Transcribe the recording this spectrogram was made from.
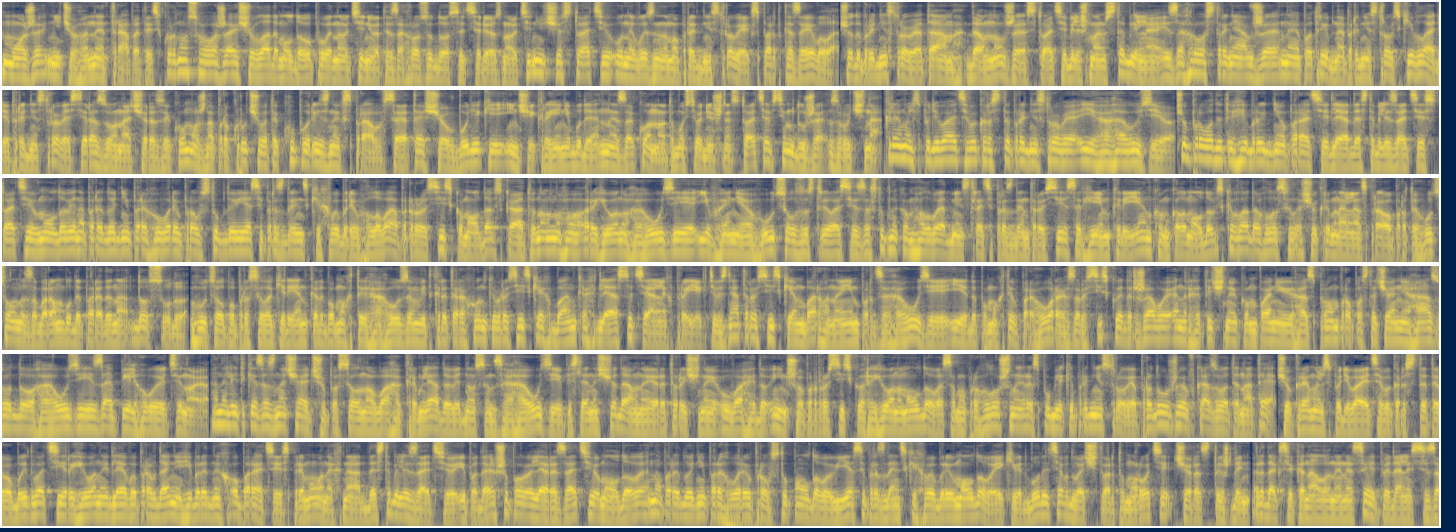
може нічого не трапитись. Курносова вважає, що влада Молдови повинна оцінювати загрозу досить серйозно. Оцінюючи ситуацію у невизнаному Придністров'ї, експертка заявила, що до Придністров'я там давно вже ситуація більш-менш стабільна, і загострення вже не потрібне придністровській владі. Придністров'я сіра зона, через яку можна прокручувати купу різних справ. Все те, що в будь-якій іншій країні буде незаконно. Тому сьогоднішня ситуація всім дуже зручна. Кремль сподівається використати Придністров'я і Гагаузію, щоб проводити гібридні операції для дестабілізації ситуації в Молдові напередодні переговорів про вступ до ЄС і президентських виборів. Голова проросійсько-молдавського автономного регіону Гагаузії Євгенія Гуцул зустрілася з заступником голови адміністрації президента Росії Сергієм Кирієнком, коли молдовська влада оголосила, що кримінальна справа проти Гуцул незабаром буде передана до суду. Гуцул попросила Кирієнка допомогти гагаузам відкрити рахунки в російських банках для соціальних проєктів, зняти російське ембарго на імпорт з Гагаузії і допомогти в переговорах з російською державою енергетичною компанією Газпром про постачання газу до Гагаузії за пільговою ціною. Аналітики зазначають, що посилена увага Кремля до відносин з Гагаузією після нещодавної риторичної уваги до іншого проросійського регіону Молдови, самопроголошеної республіки Придністров'я, продовжує вказувати на те, що Кремль сподівається використати обидва ці регіони для виправдання гібридних операцій, спрямованих на дестабілізацію і подальшу популяризацію Молдови напередодні переговорів про вступ Молдови в ЄС і президентських виборів Молдови, які відбудуться в 24-му році через тиждень. Редакція каналу не несе відповідальності за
